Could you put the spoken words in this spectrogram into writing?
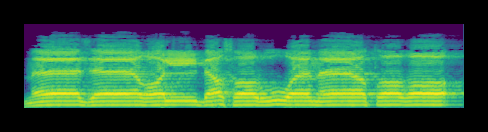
مَا زَاغَ الْبَصَرُ وَمَا طَغَىٰ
